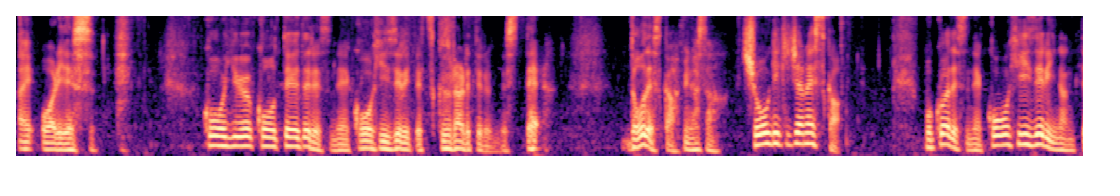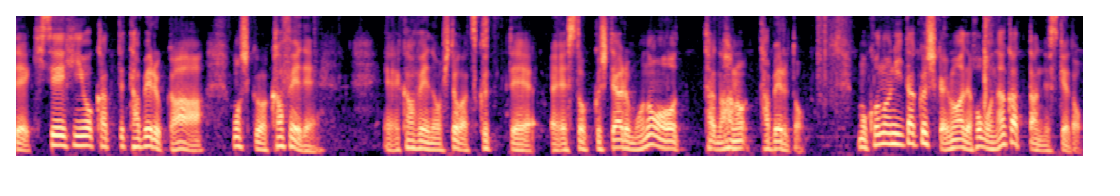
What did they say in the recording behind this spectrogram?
はい終わりです。こういう工程でですねコーヒーゼリーって作られてるんですって。どうですか？皆さん。衝撃じゃないですか？僕はですねコーヒーゼリーなんて既製品を買って食べるかもしくはカフェで、え、カフェの人が作って、え、ストックしてあるものをたの食べると。もうこの2択しか今までほぼなかったんですけど。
